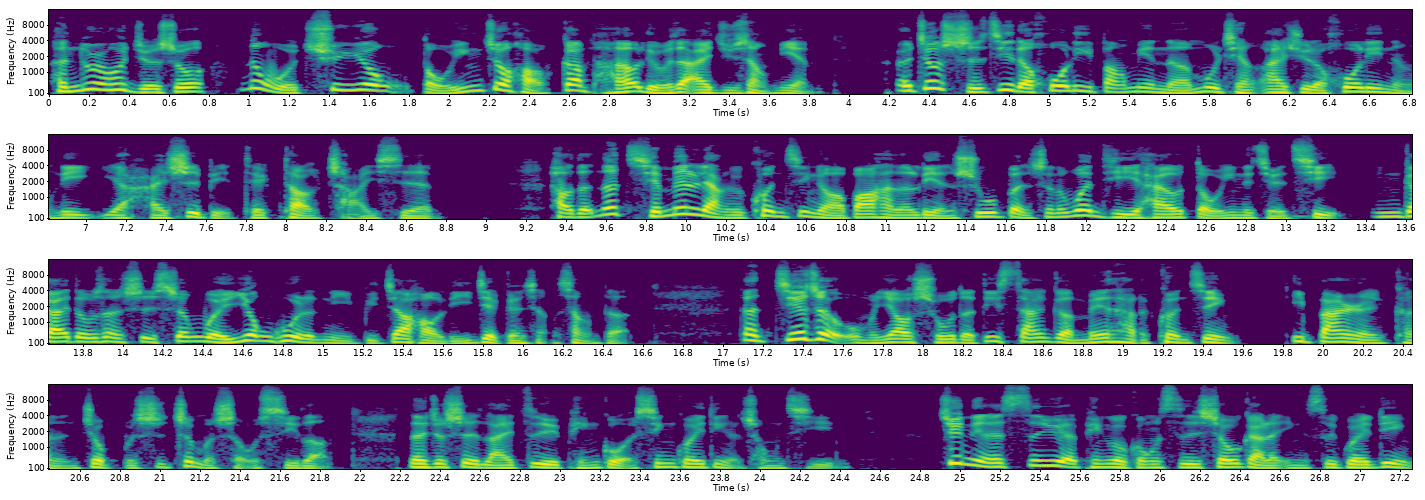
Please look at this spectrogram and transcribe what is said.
很多人会觉得说，那我去用抖音就好，干嘛要留在 IG 上面？而就实际的获利方面呢，目前 IG 的获利能力也还是比 TikTok 差一些。好的，那前面两个困境啊，包含了脸书本身的问题，还有抖音的崛起，应该都算是身为用户的你比较好理解跟想象的。但接着我们要说的第三个 Meta 的困境，一般人可能就不是这么熟悉了，那就是来自于苹果新规定的冲击。去年的四月，苹果公司修改了隐私规定，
